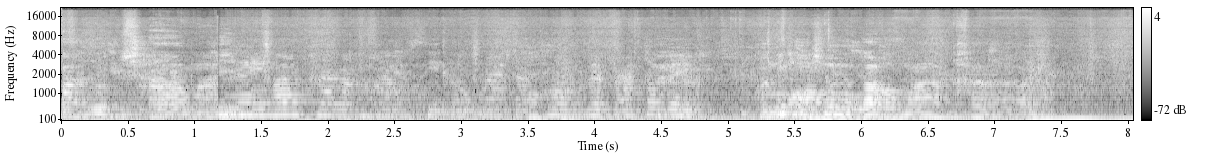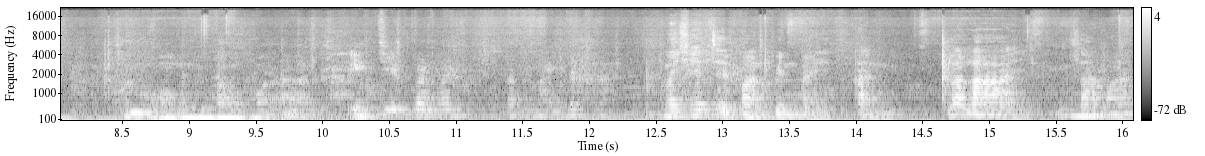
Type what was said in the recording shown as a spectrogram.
ปากแบบชามากไงว่าพาหลังทำเสร็จออกมาจากห้องแม่ฟ้าก็ไปคุณหมอมือเบามากค่ะคุณหมอมือเบามากอีกเจ็ดวันวันตัดใหม่นะคะ ไม่ใช่เจ็ดวันเป็นไหมอันละลาย สามารถ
